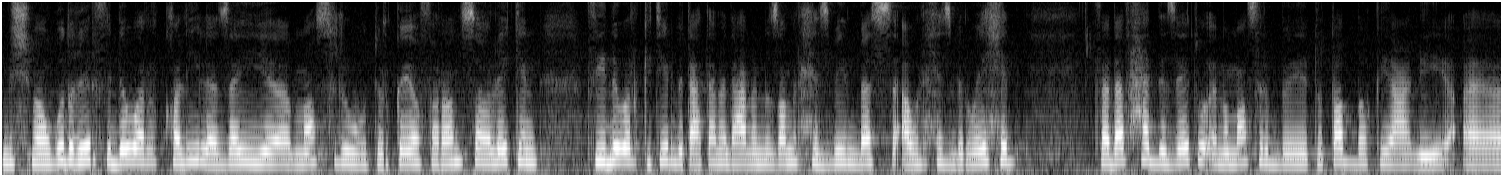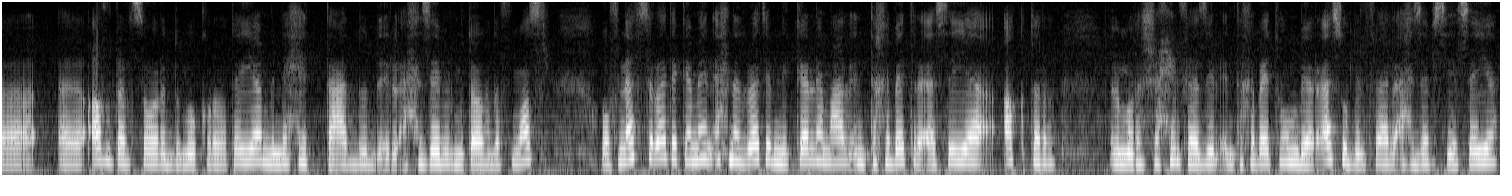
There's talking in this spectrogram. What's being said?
مش موجود غير في دول قليلة زي مصر وتركيا وفرنسا ولكن في دول كتير بتعتمد على نظام الحزبين بس أو الحزب الواحد. فده في حد ذاته إن مصر بتطبق يعني أفضل صور الديمقراطية من ناحية تعدد الأحزاب المتواجدة في مصر. وفي نفس الوقت كمان إحنا دلوقتي بنتكلم على الانتخابات الرئاسية أكتر المرشحين في هذه الانتخابات هم بيرأسوا بالفعل أحزاب سياسية.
